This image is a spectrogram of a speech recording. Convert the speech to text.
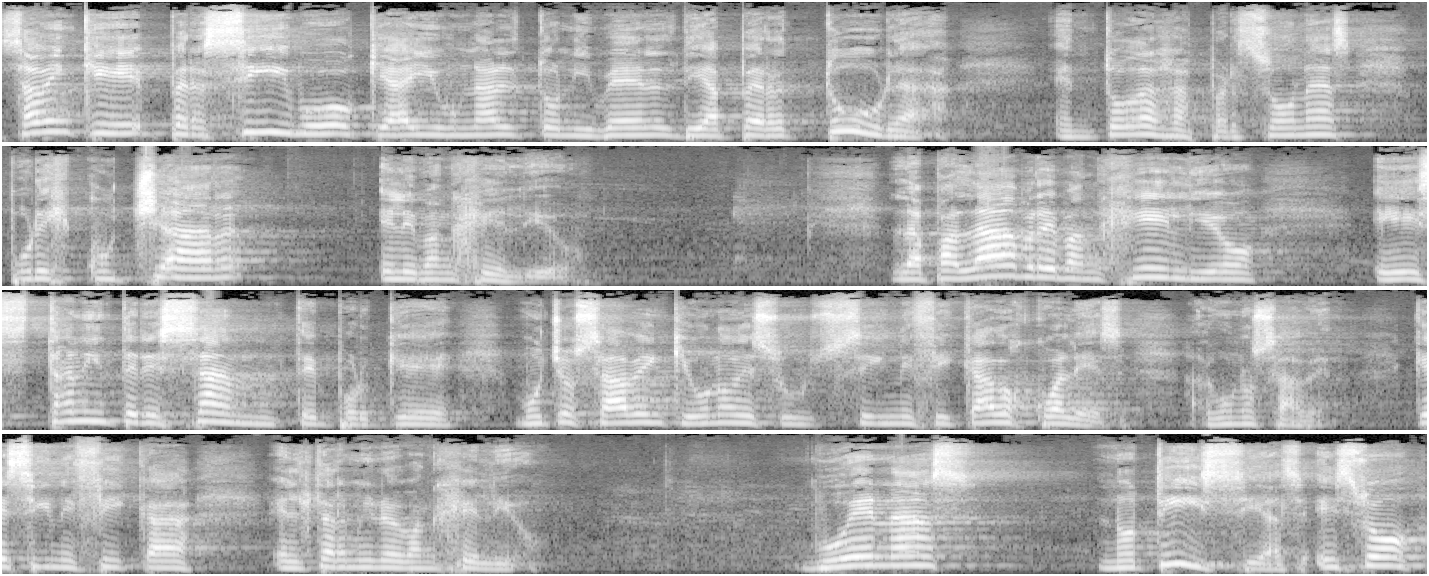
Saben que percibo que hay un alto nivel de apertura en todas las personas por escuchar el Evangelio. La palabra Evangelio es tan interesante porque muchos saben que uno de sus significados, ¿cuál es? Algunos saben. ¿Qué significa el término Evangelio? Buenas noticias. Eso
